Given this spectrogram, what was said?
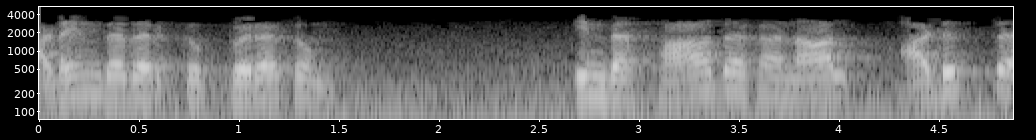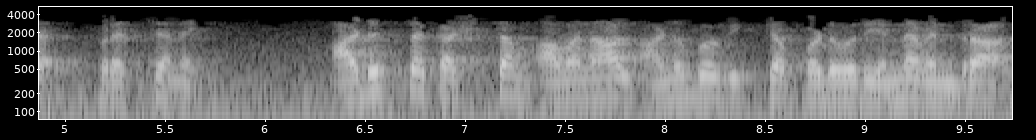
அடைந்ததற்கு பிறகும் இந்த சாதகனால் அடுத்த பிரச்சனை அடுத்த கஷ்டம் அவனால் அனுபவிக்கப்படுவது என்னவென்றால்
